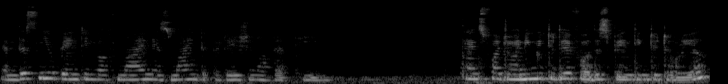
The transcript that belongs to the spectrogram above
and this new painting of mine is my interpretation of that theme. Thanks for joining me today for this painting tutorial.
